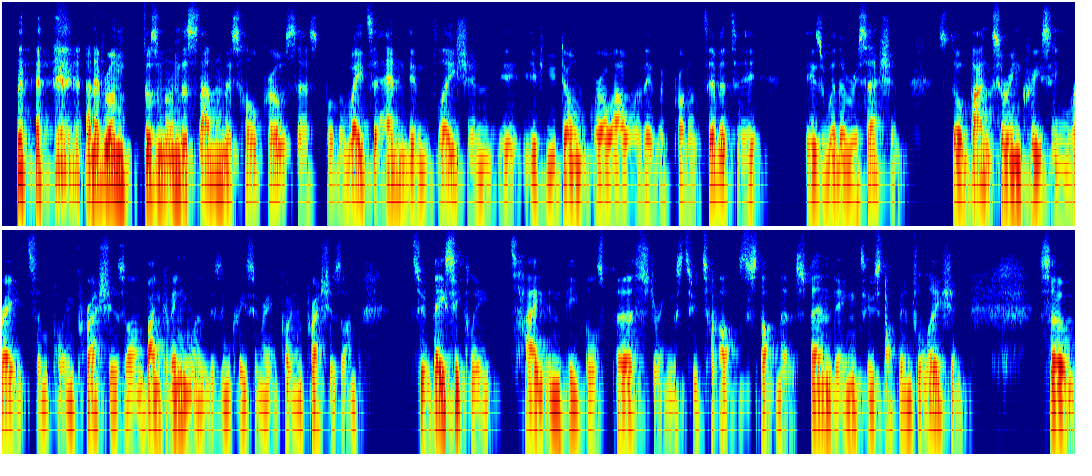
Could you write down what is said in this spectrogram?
and everyone doesn't understand this whole process. But the way to end inflation, if you don't grow out of it with productivity, is with a recession. So banks are increasing rates and putting pressures on. Bank of England is increasing rate and putting pressures on to basically tighten people's purse strings to top, stop them spending to stop inflation. So,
